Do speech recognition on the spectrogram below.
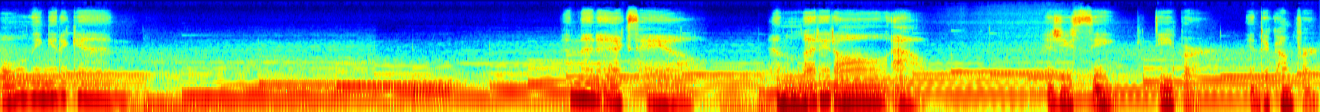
Holding it again. And then exhale and let it all out. as you sink deeper into comfort.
